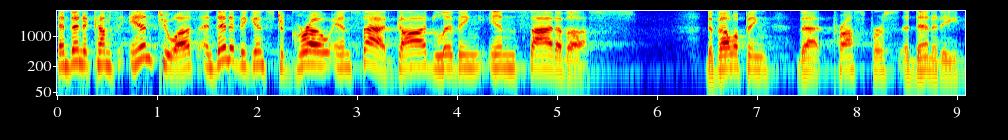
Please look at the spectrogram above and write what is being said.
and then it comes into us, and then it begins to grow inside. God living inside of us, developing that prosperous identity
